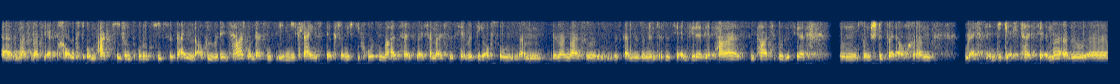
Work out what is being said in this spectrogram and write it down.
äh, was, was er braucht, um aktiv und produktiv zu sein und auch über den Tag. Und das sind eben die kleinen Snacks und nicht die großen Mahlzeiten. Ich sag mal, es ist ja wirklich auch so, ähm, wenn man mal so das Ganze so nimmt, es ist ja entweder der Parasympathikus ist ja so ein, so ein Stück weit auch ähm, Rest and Digest heißt ja immer, also äh,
